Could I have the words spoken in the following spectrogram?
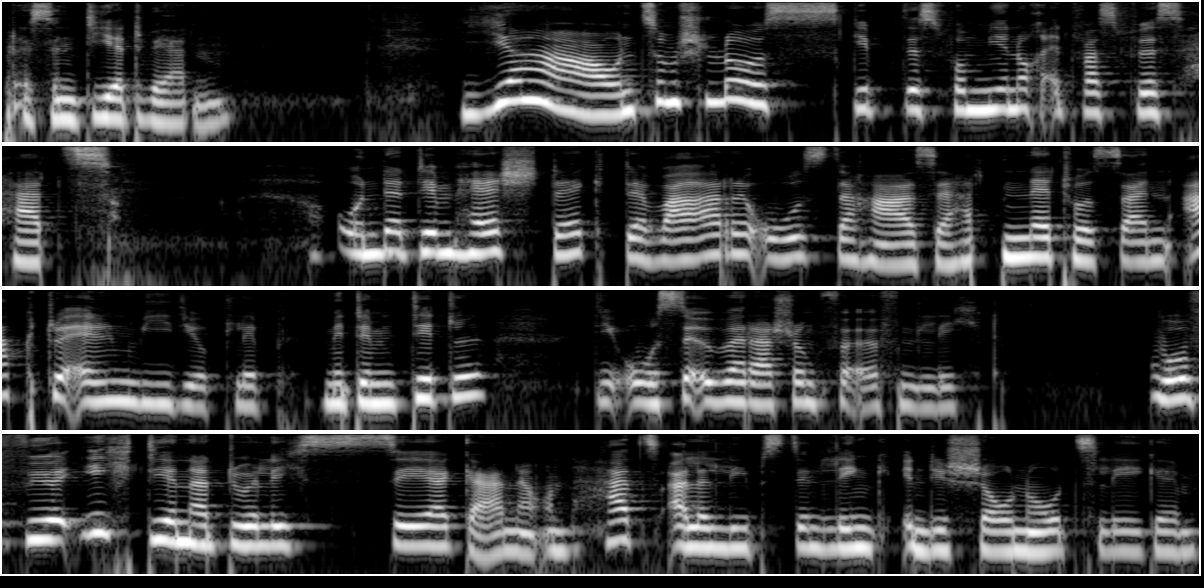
präsentiert werden. Ja, und zum Schluss gibt es von mir noch etwas fürs Herz. Unter dem Hashtag der wahre Osterhase hat Netto seinen aktuellen Videoclip mit dem Titel Die Osterüberraschung veröffentlicht. Wofür ich dir natürlich sehr gerne und herzallerliebst den Link in die Show Notes lege.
